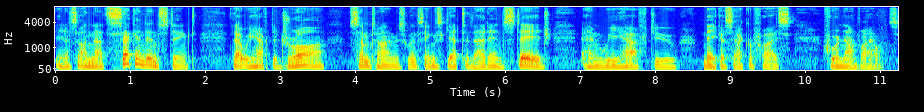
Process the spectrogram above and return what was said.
And it's on that second instinct that we have to draw sometimes when things get to that end stage and we have to make a sacrifice for nonviolence.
